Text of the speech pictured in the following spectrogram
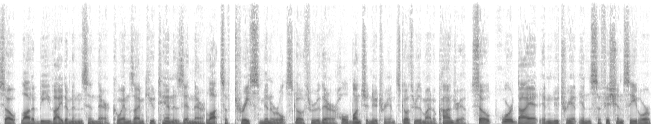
So a lot of B vitamins in there. Coenzyme Q10 is in there. Lots of trace minerals go through there. A whole bunch of nutrients go through the mitochondria. So poor diet and nutrient insufficiency or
